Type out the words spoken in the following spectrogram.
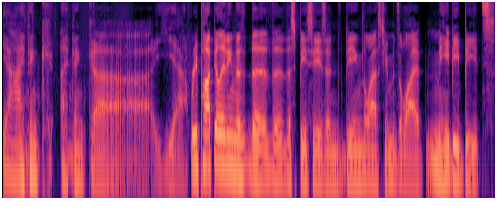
Yeah, I think I think uh yeah, repopulating the, the the the species and being the last humans alive maybe beats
